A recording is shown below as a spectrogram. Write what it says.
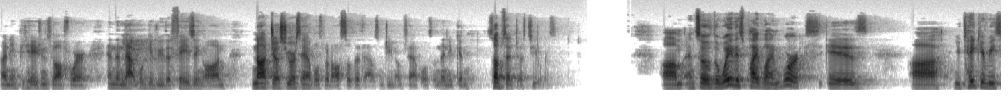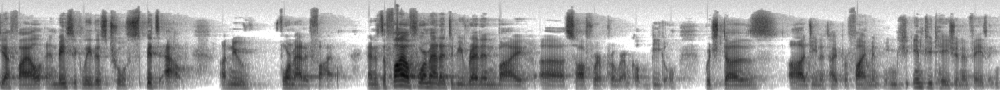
an imputation software, and then that will give you the phasing on not just your samples, but also the 1,000 genome samples, and then you can subset just to yours. Um, and so the way this pipeline works is uh, you take your VCF file, and basically this tool spits out a new formatted file. And it's a file formatted to be read in by a software program called Beagle, which does uh, genotype refinement, imputation, and phasing.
